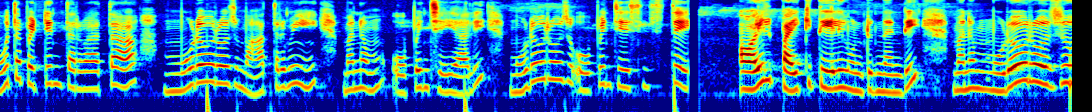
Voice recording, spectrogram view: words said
మూత పెట్టిన తర్వాత మూడవ రోజు మాత్రమే మనం ఓపెన్ చేయాలి. మూడవ రోజు ఓపెన్ చేసిస్తే ఆయిల్ పైకి తేలి ఉంటుందండి. మనం మూడో రోజు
